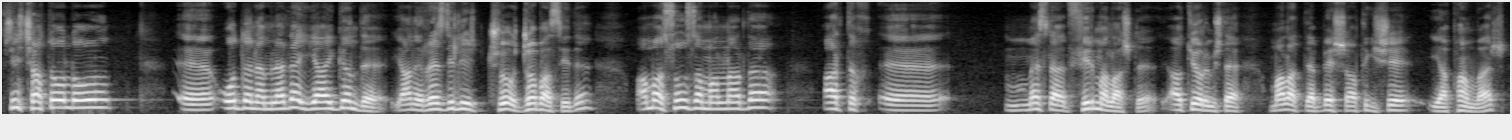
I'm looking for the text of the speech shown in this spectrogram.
Şimdi Çatıoğlu e, o dönemlerde yaygındı. Yani rezillik çok cabasıydı. Ama son zamanlarda artık e, mesela firmalaştı. Atıyorum işte Malatya 5-6 kişi yapan var.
